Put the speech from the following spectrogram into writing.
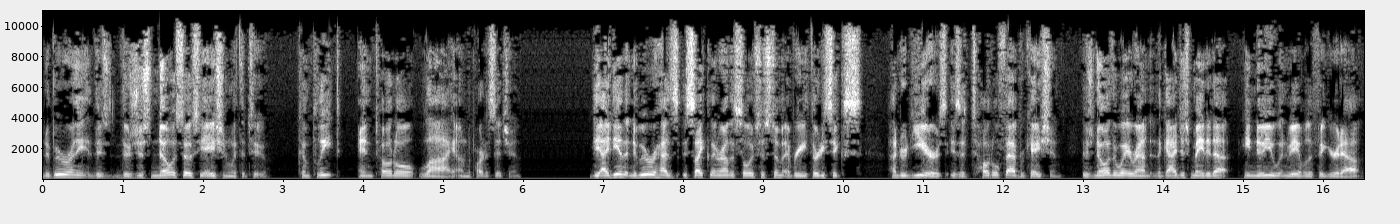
Nibiru and the, there's, there's just no association with the two. Complete and total lie on the part of Sitchin. The idea that Nibiru has is cycling around the solar system every 3,600 years is a total fabrication. There's no other way around it. The guy just made it up. He knew you wouldn't be able to figure it out,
